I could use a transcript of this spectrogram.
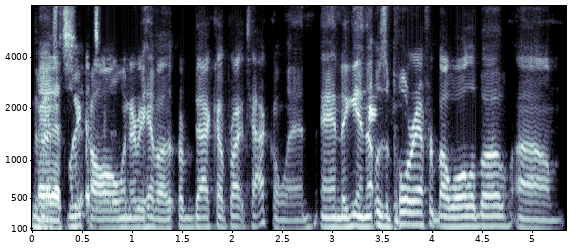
the Man, best play call whenever you have a, a, backup right tackle in. And again, that was a poor effort by Wohlabough. Um,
